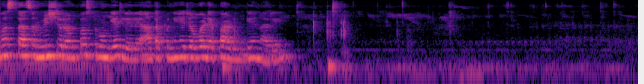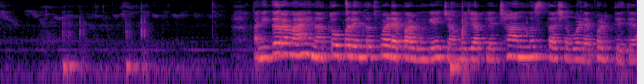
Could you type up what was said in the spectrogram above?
मस्त असं मिश्रण पसरून घेतलेले आता आपण ह्याच्या वड्या पाडून घेणार आहे. आणि गरम आहे ना तोपर्यंतच वड्या पाडून घ्यायच्या. म्हणजे आपल्या छान मस्त अशा वड्या पडते त्या.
